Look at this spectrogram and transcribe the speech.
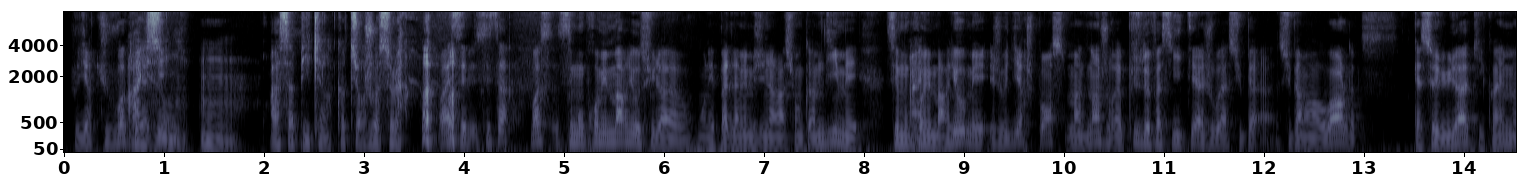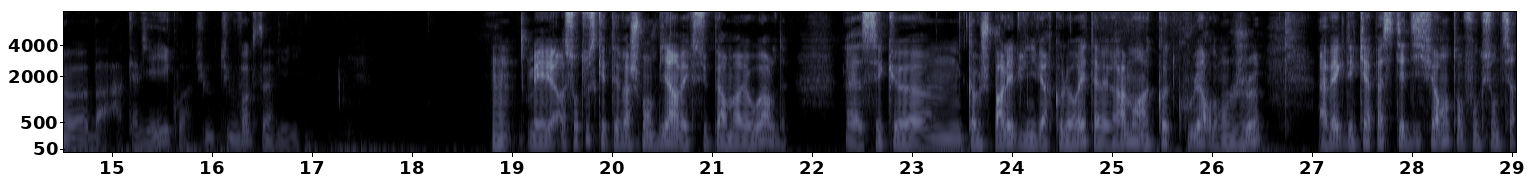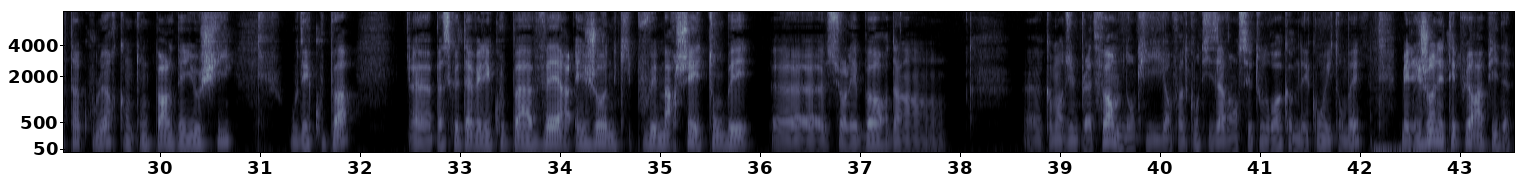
je veux dire tu vois qu'il Ah, a ils sont... vieilli Hmm. Ah, ça pique hein, quand tu rejoues à cela. ouais c'est ça moi c'est mon premier Mario celui-là on n'est pas de la même génération comme dit mais c'est mon Ouais. premier Mario mais je veux dire je pense maintenant j'aurais plus de facilité à jouer à Super Super Mario World qu'à celui-là qui quand même euh, bah qui a vieilli quoi tu, tu le vois que ça a vieilli Mm. Mais surtout, ce qui était vachement bien avec Super Mario World, euh, c'est que, euh, comme je parlais de l'univers coloré, t'avais vraiment un code couleur dans le jeu, avec des capacités différentes en fonction de certains couleurs, quand on parle des Yoshi ou des Koopas, euh, parce que t'avais les Koopas verts et jaunes qui pouvaient marcher et tomber sur les bords d'un... comment d'une plateforme, donc ils, en fin de compte ils avançaient tout droit comme des cons, ils tombaient. Mais les jaunes étaient plus rapides.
